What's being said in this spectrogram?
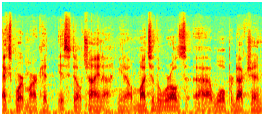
export market is still China. You know, much of the world's uh, wool production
